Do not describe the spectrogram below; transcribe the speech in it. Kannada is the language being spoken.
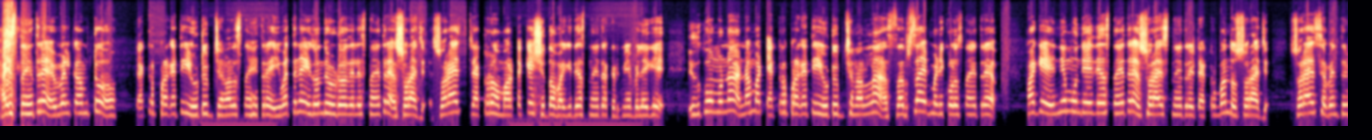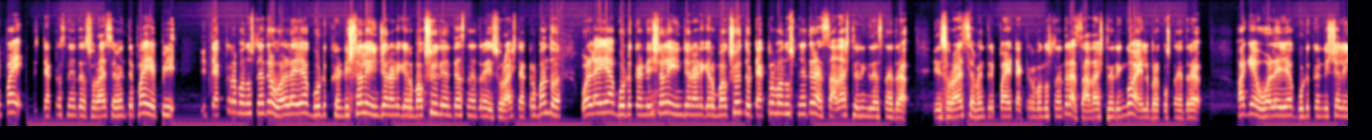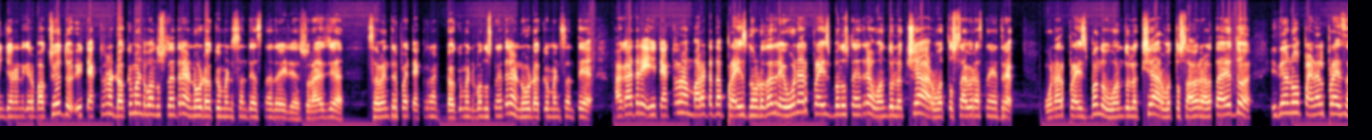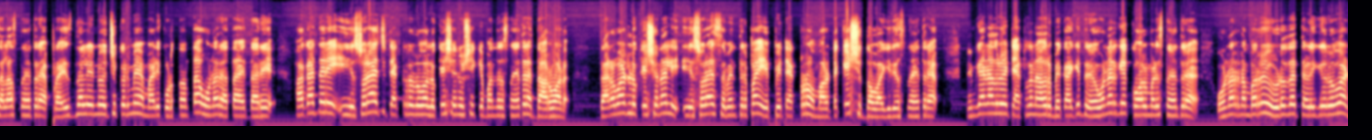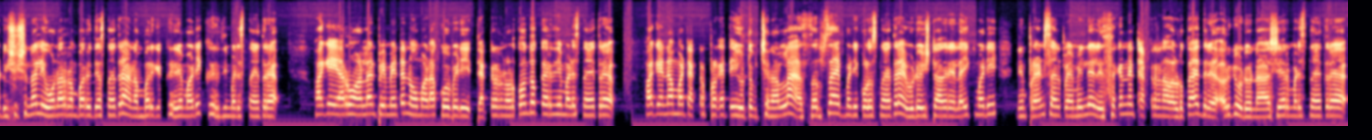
ಹಾಯ್ ಸ್ನೇಹಿತರೆ welcome to tractor Pragati YouTube channel ಸ್ನೇಹಿತರೆ. ಇವತ್ತಿನ ಇದೊಂದು ವಿಡಿಯೋದಲ್ಲಿ, ಸ್ನೇಹಿತರೆ, ಸ್ವರಾಜ್. ಸ್ವರಾಜ್ ಟ್ರ್ಯಾಕ್ಟರ್ ಮಾರಾಟಕ್ಕೆ ಶುದ್ಧವಾಗಿದೆ ಸ್ನೇಹಿತರೆ, ಕಡಿಮೆ ಬೆಲೆಗೆ? ಇದಕ್ಕೂ ಮುನ್ನ ನಮ್ಮ ಟ್ರ್ಯಾಕ್ಟರ್ ಪ್ರಗತಿ ಯೂಟ್ಯೂಬ್ ಚಾನಲ್ನ ಸಬ್ಸ್ಕ್ರೈಬ್ ಮಾಡಿಕೊಳ್ಳಿ, ಸ್ನೇಹಿತರೆ. ಹಾಗೆ ನಿಮ್ಮ ಮುಂದೆ ಇದೆ ಸ್ನೇಹಿತರೆ? ಸ್ವರಾಜ್, ಸ್ನೇಹಿತರೆ ಟ್ರ್ಯಾಕ್ಟರ್ ಬಂದು Swaraj. Swaraj seven three tractor ಸ್ನೇಹಿತರೆ, Swaraj seven three A AP ಈ ಟ್ರ್ಯಾಕ್ಟರ್ ಬಂದು ಸ್ನೇಹಿತರೆ, ಒಳ್ಳೆಯ ಗುಡ್ ಕಂಡೀಷನ್ ಇಂಜಿನ್ ಅಡಿಗೆ ಗೇರ್ ಬಾಕ್ಸ್ ಇದೆ ಅಂತ ಸ್ನೇಹಿತರೆ, ಈ ಸುರಾಜ್ ಟ್ರ್ಯಾಕ್ಟರ್ ಬಂದು ಒಳ್ಳೆಯ ಗುಡ್ ಕಂಡೀಷನ್ ಇಂಜಿನ್ ಅಡಿಗೆ ಗೇರ್ ಬಾಕ್ಸ್ ಇದ್ದು ಟ್ರ್ಯಾಕ್ಟರ್ ಬಂದು ಸ್ನೇಹಿತರೆ, ಸಾದಾ ಸ್ಟೀರಿಂಗ್ ಇದೆ ಸ್ನೇಹಿತರೆ. ಈ Suraj seven three five tractor ಬಂದು ಸ್ನೇಹಿತರೆ, ಸಾದಾ ಸ್ಟೀರಿಂಗು ಐಲ್ ಬ್ರೇಕು ಸ್ನೇಹಿತರೆ. ಹಾಗೆ ಒಳ್ಳೆಯ good condition engine and gear box ಇದ್ದು ಈ ಟ್ರ್ಯಾಕ್ಟರ್ನ ಡಾಕ್ಯುಮೆಂಟ್ ಬಂದು ಸ್ನೇಹಿತರೆ ನೋ ಡಾಕ್ಯುಮೆಂಟ್ಸ್ ಅಂತ ಸ್ನೇಹಿತರೆ ಇದೆ ಸುರಾಜ್ ಸೆವೆನ್ ಟ್ರ್ಯಾಕ್ಟರ್ನ ಡಾಕ್ಯುಮೆಂಟ್ ಬಂದು ಸ್ನೇಹಿತರೆ ನೋ ಡಾಕ್ಯುಮೆಂಟ್ಸ್ ಅಂತೆ. ಹಾಗಾದ್ರೆ ಈ ಟ್ರ್ಯಾಕ್ಟರ್ನ ಮಾರಾಟದ ಪ್ರೈಸ್ ನೋಡೋದಾದ್ರೆ ಓನರ್ ಪ್ರೈಸ್ ಬಂದು ಸ್ನೇಹಿತರೆ, ಒಂದು ಲಕ್ಷ ಅರವತ್ತು ಸಾವಿರ ಸ್ನೇಹಿತರೆ. ಓನರ್ ಪ್ರೈಸ್ ಬಂದು ಒಂದು ಲಕ್ಷ ಅರವತ್ತು ಸಾವಿರ ಹೇಳ್ತಾ ಇದ್ದು, ಇದೇನು ಫೈನಲ್ ಪ್ರೈಸ್ ಅಲ್ಲ ಸ್ನೇಹಿತರೆ. ಪ್ರೈಸ್ನಲ್ಲಿ ಇನ್ನೂ ಹೆಚ್ಚು ಕಡಿಮೆ ಮಾಡಿ ಕೊಡ್ತಂತ ಓನರ್ ಹೇಳ್ತಾ ಇದ್ದಾರೆ. ಹಾಗಾದರೆ ಈ ಸ್ವರಾಜ್ ಟ್ರ್ಯಾಕ್ಟರ್ ಇರುವ ಲೊಕೇಶನ್ ವಿಷಯಕ್ಕೆ ಬಂದ್ರೆ ಸ್ನೇಹಿತರೆ, ಧಾರವಾಡ. ಧಾರವಾಡ ಲೊಕೇಶನ್ ಅಲ್ಲಿ ಈ ಸ್ವರಾಜ್ ಸೆವೆಂತ್ ರೂಪಾಯಿ ಎಪಿ ಟ್ರ್ಯಾಕ್ಟರ್ ಮಾರಾಟಕ್ಕೆ ಶುದ್ಧವಾಗಿದೆ ಸ್ನೇಹಿತರೆ. ನಿಮ್ಗೆ ಏನಾದರೂ ಈ ಟ್ರ್ಯಾಕ್ಟರ್ ಏನಾದ್ರೂ ಬೇಕಾಗಿದ್ರೆ ಓನರ್ಗೆ ಕಾಲ್ ಮಾಡಿ ಸ್ನೇಹಿತರೆ. ಓನರ್ ನಂಬರ್ ಹಿಡಿದ ತೆಳಗಿರುವ ಡಿಸ್ಕ್ರಿಪ್ಷನ್ ಅಲ್ಲಿ ಓನರ್ ನಂಬರ್ ಇದೆ ಸ್ನೇಹಿತರೆ. ಆ ನಂಬರ್ಗೆ ಕರೆ ಮಾಡಿ ಖರೀದಿ ಮಾಡಿ ಸ್ನೇಹಿತರೆ. ಹಾಗೆ ಯಾರು ಆನ್ಲೈನ್ ಪೇಮೆಂಟ್ ನೋವು ಮಾಡಕ್ ಹೋಗಬೇಡಿ. ಟ್ರ್ಯಾಕ್ಟರ್ ನೋಡ್ಕೊಂಡು ಖರೀದಿ ಮಾಡಿ ಸ್ನೇಹಿತರೆ. ಹಾಗೆ ನಮ್ಮ ಟ್ರ್ಯಾಕ್ಟರ್ ಪ್ರಗತಿ ಯೂಟ್ಯೂಬ್ ಚಾನಲ್ನ ಸಬ್ಸ್ಕ್ರೈಬ್ ಮಾಡಿಕೊಳ್ಳಿ ಸ್ನೇಹಿತರೆ. ವಿಡಿಯೋ ಇಷ್ಟ ಆದ್ರೆ ಲೈಕ್ ಮಾಡಿ. ನಿಮ್ ಫ್ರೆಂಡ್ಸ್ ಅಂಡ್ ಫ್ಯಾಮಿಲಿಯಲ್ಲಿ ಸೆಕೆಂಡ್ ಟ್ರ್ಯಾಕ್ಟರ್ ಏನಾದ್ರು ಹುಡುಕ್ತಾ ಇದ್ರೆ ಅವ್ರಿಗೆ ವಿಡಿಯೋನ ಶೇರ್ ಮಾಡಿ ಸ್ನೇಹಿತರೆ.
